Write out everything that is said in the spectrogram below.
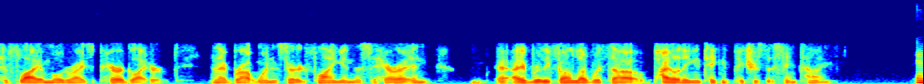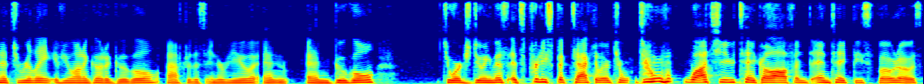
to fly a motorized paraglider, and I brought one and started flying in the Sahara, and I really fell in love with uh, piloting and taking pictures at the same time. And it's really, if you want to go to Google after this interview and and Google George doing this, it's pretty spectacular to, to watch you take off and, and take these photos.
